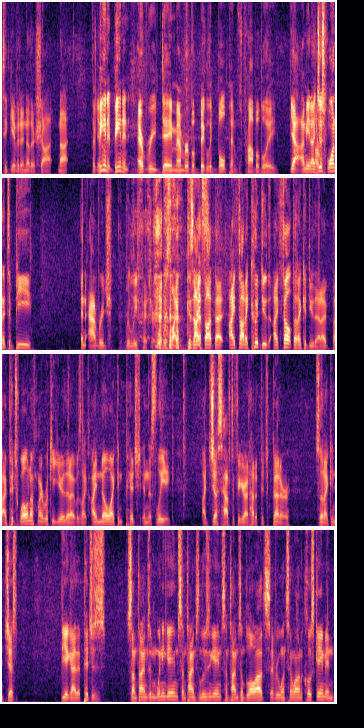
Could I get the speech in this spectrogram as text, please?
to give it another shot. Not Like being know. being an everyday member of a big league bullpen was probably yeah. I mean, I just wanted to be an average relief pitcher. It was like because I thought that I thought I could do that. I felt that I could do that. I I pitched well enough my rookie year that I was like I know I can pitch in this league. I just have to figure out how to pitch better so that I can just be a guy that pitches sometimes in winning games, sometimes in losing games, sometimes in blowouts, every once in a while in a close game. And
